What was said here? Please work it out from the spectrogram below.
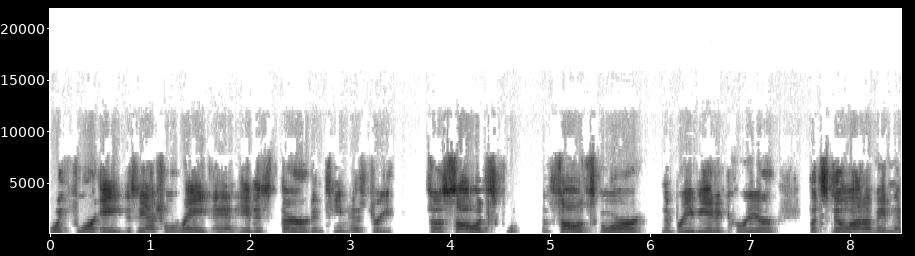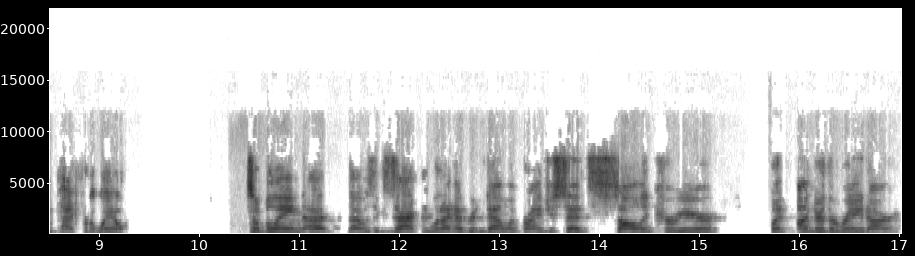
0.48 is the actual rate, and it is third in team history. So a solid, solid score, an abbreviated career, but still uh, made an impact for the Whale. So Blaine, that was exactly what I had written down. What Brian just said: solid career, but under the radar.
